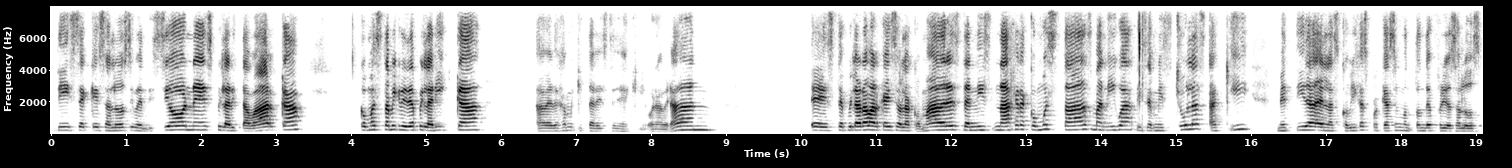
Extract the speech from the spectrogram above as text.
dice que saludos y bendiciones. Pilarita Barca. ¿Cómo está mi querida Pilarica? A ver, déjame quitar este de aquí. Ahora verán. Este, Pilar Abarca dice, hola comadres. Denise Nájera, ¿cómo estás, Manigua? Dice, mis chulas, aquí metida en las cobijas porque hace un montón de frío. Saludos.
